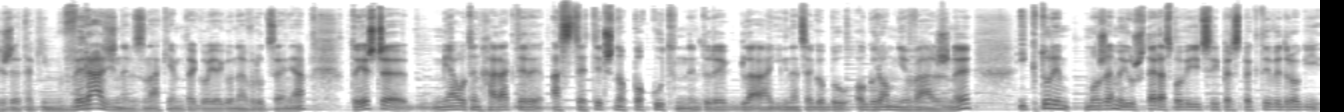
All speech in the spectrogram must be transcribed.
że takim wyraźnym znakiem tego jego nawrócenia. To jeszcze miało ten charakter ascetyczno-pokutny, który dla Ignacego był ogromnie ważny i który możemy już teraz powiedzieć z tej perspektywy drogi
